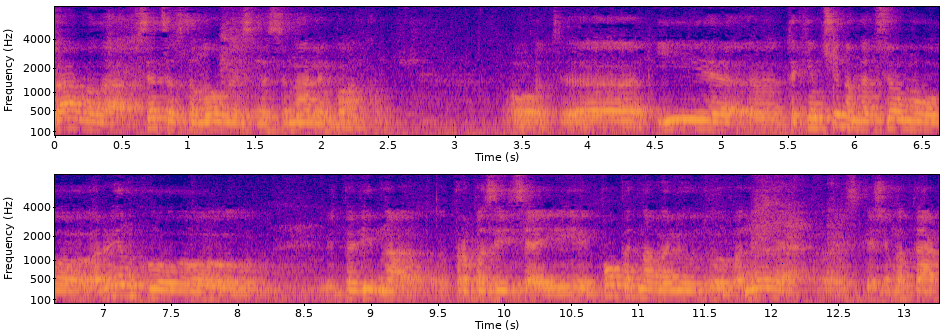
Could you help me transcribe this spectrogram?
правила, все це встановлюється Національним банком. От, е, і таким чином на цьому ринку відповідна пропозиція і попит на валюту, вони, скажімо так,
